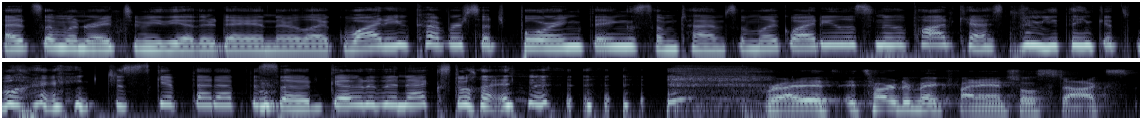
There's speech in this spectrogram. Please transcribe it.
I had someone write to me the other day and they're like, Why do you cover such boring things sometimes? I'm like, Why do you listen to the podcast when you think it's boring? Just skip that episode, go to the next one. right. It's, it's hard to make financial stocks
